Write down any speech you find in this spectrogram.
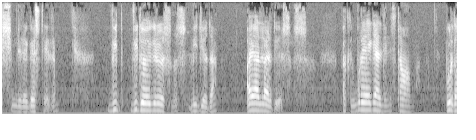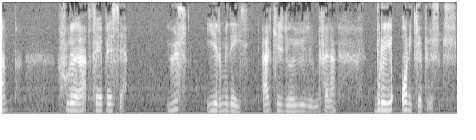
Şimdi de gösteririm. Vid videoya giriyorsunuz videoda. Ayarlar diyorsunuz. Bakın buraya geldiniz tamam mı? Buradan şuraya FPS 120 değil. Herkes diyor 120 falan. Burayı 12 yapıyorsunuz.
